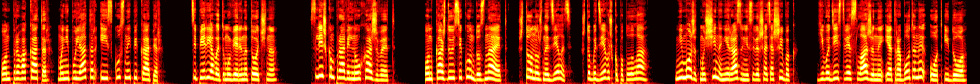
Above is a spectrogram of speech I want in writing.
Он провокатор, манипулятор и искусный пикапер. Теперь я в этом уверена точно. Слишком правильно ухаживает. Он каждую секунду знает, что нужно делать, чтобы девушка поплыла. Не может мужчина ни разу не совершать ошибок. Его действия слажены и отработаны от и до.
